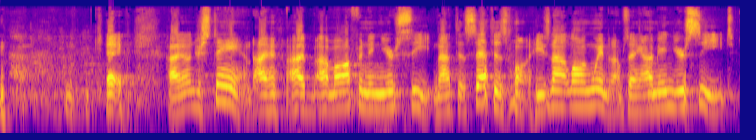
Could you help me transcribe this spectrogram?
okay? I understand. I, am often in your seat. Not that Seth is long, he's not long winded. I'm saying I'm in your seat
